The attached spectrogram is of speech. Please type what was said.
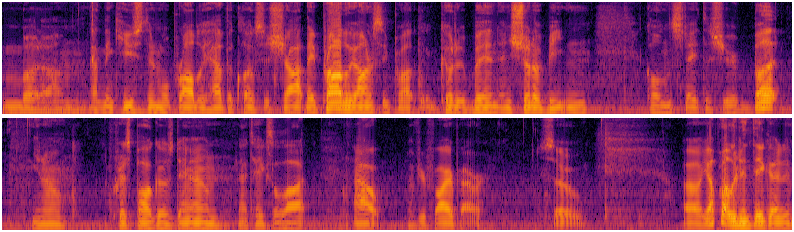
But um, I think Houston will probably have the closest shot. They probably, honestly, probably could have been and should have beaten Golden State this year. But you know, Chris Paul goes down, that takes a lot out of your firepower. So, uh, y'all probably didn't think I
